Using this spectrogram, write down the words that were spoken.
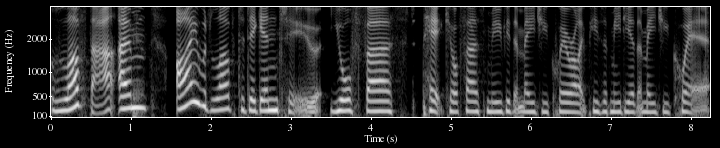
love that. Um, I would love to dig into your first pick, your first movie that made you queer, or like piece of media that made you queer.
